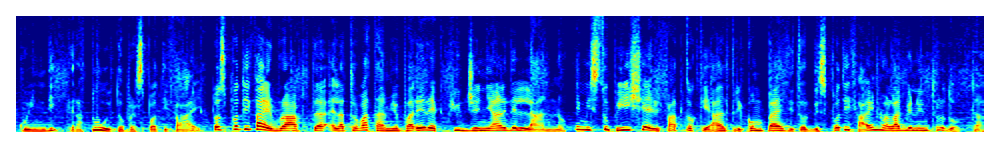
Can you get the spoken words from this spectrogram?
quindi gratuito per Spotify. Lo Spotify Wrapped è la trovata a mio parere più geniale dell'anno e mi stupisce il fatto che altri competitor di Spotify non l'abbiano introdotta.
